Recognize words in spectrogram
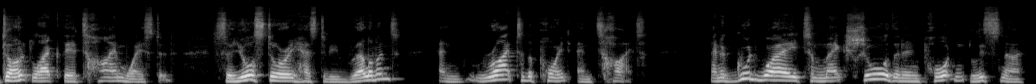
don't like their time wasted. So your story has to be relevant and right to the point and tight. And a good way to make sure that an important listener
